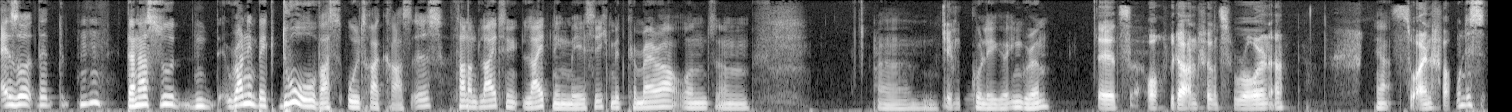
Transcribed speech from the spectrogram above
Also, hm. dann hast du ein Running Back Duo, was ultra krass ist. Thunder und Lightning, Lightning mäßig mit Camara und ähm, ähm, Kollege Ingram. Der jetzt auch wieder anfängt zu rollen, ne? Ja. Ist so einfach. Und es,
